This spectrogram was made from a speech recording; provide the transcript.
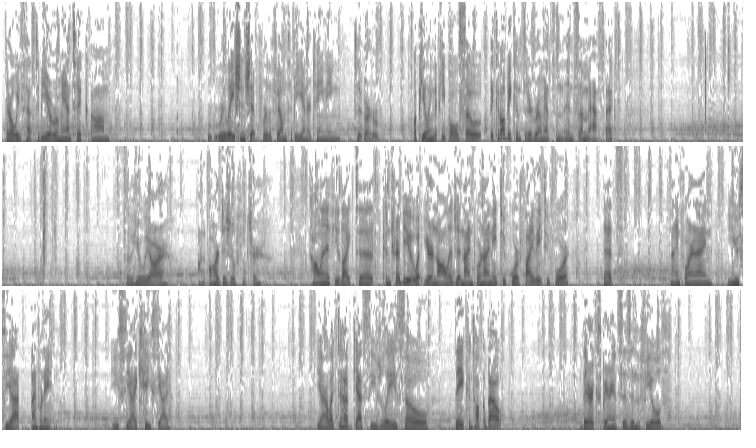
there always has to be a romantic um, relationship for the film to be entertaining to or appealing to people. So they could all be considered romance in, in some aspect. So here we are on our digital future. Colin, if you'd like to contribute what your knowledge at 949-824-5824. That's 949 UCI 948 UCI KCI. Yeah, I like to have guests usually so they can talk about their experiences in the field.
